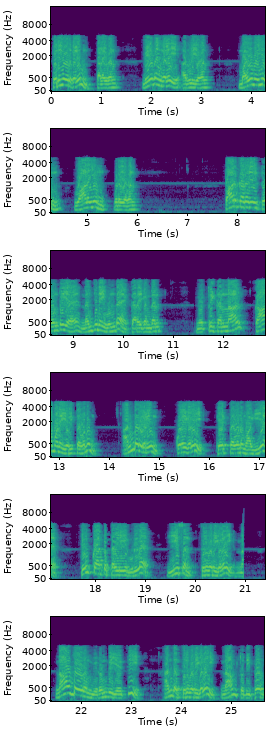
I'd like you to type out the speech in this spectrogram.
பெரியோர்களின் தலைவன். வேதங்களை அருளியவன். மழுவையும் வாளையும் உடையவன். பார்க்கடலில் தோன்றிய நஞ்சினை உண்ட கரைகண்டன் நெற்றிக் கண்ணால் காமனை எரித்தவனும் அன்பர்களின் குறைகளை கேட்பவனும் ஆகிய திருக்காட்டு பள்ளியில் உள்ள ஈசன் திருவடிகளை நாள்தோறும் விரும்பி ஏற்றி அந்த திருவடிகளை நாம் துதிப்போம்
